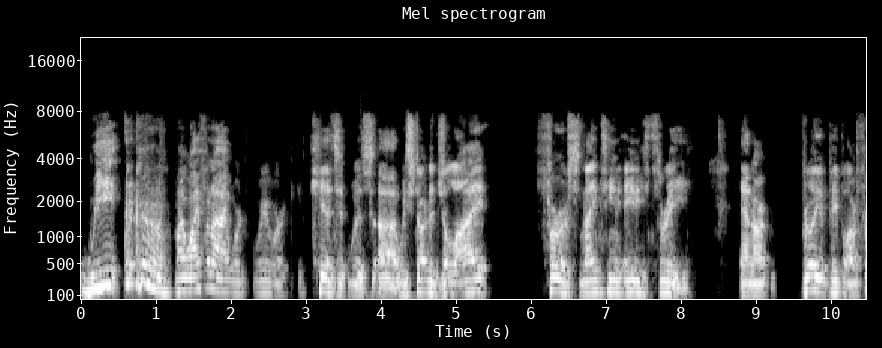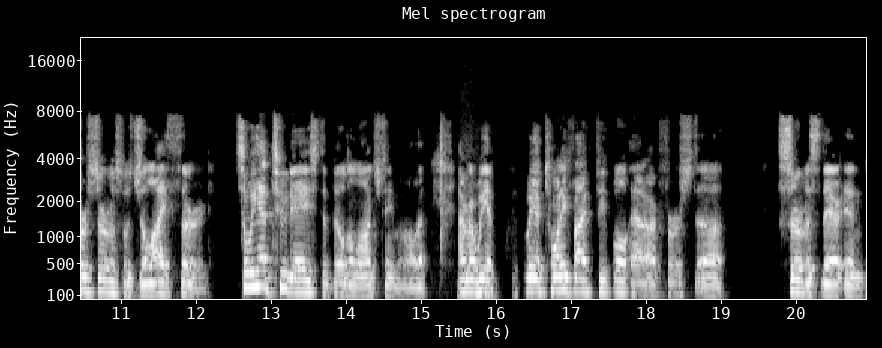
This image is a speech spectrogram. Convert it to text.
we my wife and I were we were kids. It was uh, we started July first, nineteen eighty three, and our brilliant people. Our first service was July third, so we had two days to build a launch team and all that. I remember we had we had twenty five people at our first uh, service there in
